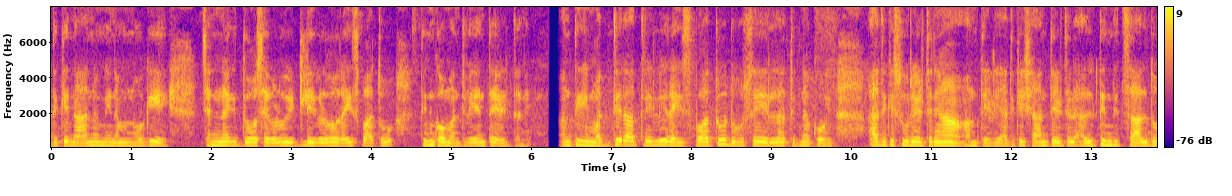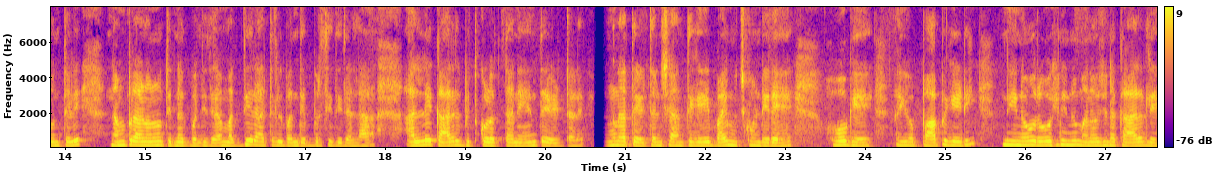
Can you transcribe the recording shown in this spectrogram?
ಅದಕ್ಕೆ ನಾನು ಮೀನಮ್ಮನ ಹೋಗಿ ಚೆನ್ನಾಗಿ ದೋಸೆಗಳು, ಇಡ್ಲಿಗಳು, ರೈಸ್ ಬಾತು ತಿನ್ಕೊಂಬಂದ್ವಿ ಅಂತ ಹೇಳ್ತಾನೆ. ಅಂತ ಮಧ್ಯರಾತ್ರಿಯಲ್ಲಿ ರೈಸ್ ಬಾತು, ದೋಸೆ ಎಲ್ಲ ತಿನ್ನಕ್ಕೆ ಹೋಗಿ. ಅದಕ್ಕೆ ಸೂರ್ಯ ಹೇಳ್ತಾನೆ, ಹಾಂ ಅಂತೇಳಿ. ಅದಕ್ಕೆ ಶಾಂತಿ ಹೇಳ್ತಾಳೆ, ಅಲ್ಲಿ ತಿಂದಿದ್ದು ಸಾಲದು ಅಂತೇಳಿ ನಮ್ಮ ಪ್ರಾಣನೂ ತಿನ್ನಕ್ಕೆ ಬಂದಿದ್ದೀರ ಮಧ್ಯರಾತ್ರಿಲಿ ಬಂದು ಎಬ್ಬರಿಸಿದ್ದೀರಲ್ಲ ಅಲ್ಲೇ ಕಾರಲ್ಲಿ ಬಿತ್ಕೊಳ್ಳುತ್ತಾನೆ ಅಂತ ಹೇಳ್ತಾಳೆ. ರಂಗನಾಥ ಹೇಳ್ತಾನೆ ಶಾಂತಿಗೆ, ಬಾಯಿ ಮುಚ್ಕೊಂಡಿರೇ, ಹೋಗೆ. ಅಯ್ಯೋ, ಪಾಪಿಗೇಡಿ, ನೀನು ರೋಹಿಣಿನೂ ಮನೋಜನ ಕಾರಲ್ಲಿ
